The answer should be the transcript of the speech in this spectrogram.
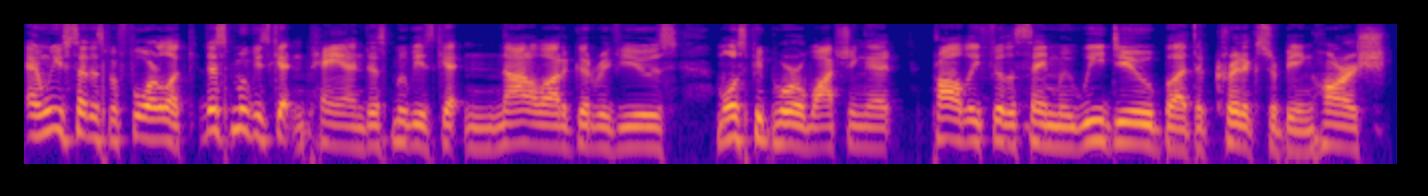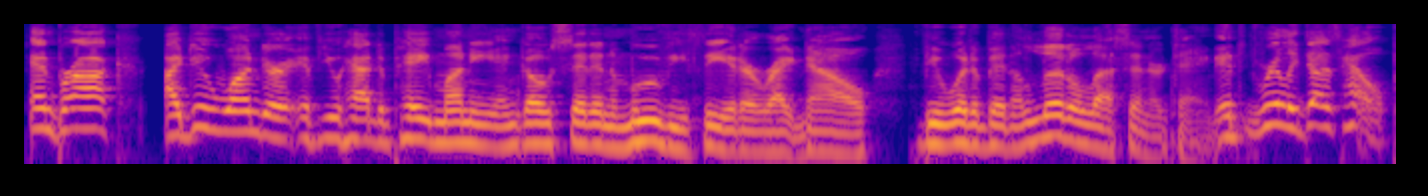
And we've said this before. Look, this movie's getting panned. This movie's getting not a lot of good reviews. Most people who are watching it probably feel the same way we do, but the critics are being harsh. And Brock, I do wonder if you had to pay money and go sit in a movie theater right now, if you would have been a little less entertained. It really does help.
